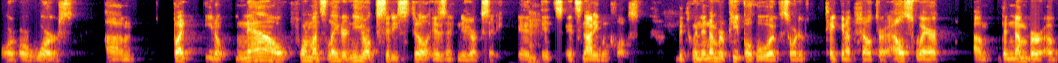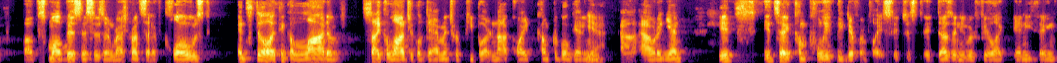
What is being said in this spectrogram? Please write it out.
or, or worse. Um, but you know, now four months later, New York City still isn't New York City. It, mm. It's it's not even close. Between the number of people who have sort of taken up shelter elsewhere, um, the number of of small businesses and restaurants that have closed, and still, I think a lot of psychological damage where people are not quite comfortable getting yeah. uh, out again it's it's a completely different place. It just it doesn't even feel like anything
